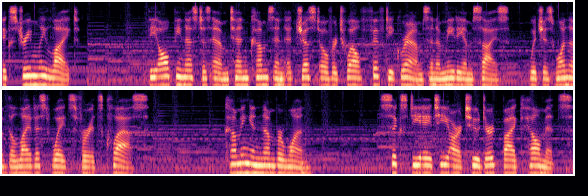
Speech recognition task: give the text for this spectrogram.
Extremely light. The Alpinestars M10 comes in at just over 1250 grams in a medium size, which is one of the lightest weights for its class. Coming in number 1. 6D ATR2 Dirt Bike Helmets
